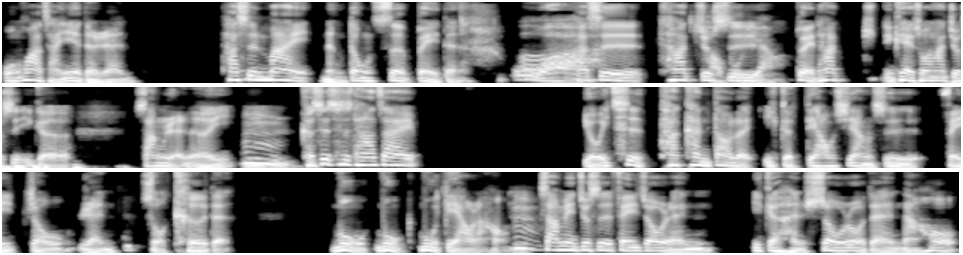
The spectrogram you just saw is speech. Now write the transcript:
文化产业的人，他是卖冷冻设备的，哇，他是他就是对他，你可以说他就是一个。商人而已，嗯，可是是他在有一次，他看到了一个雕像，是非洲人所刻的木木木雕，然后上面就是非洲人一个很瘦弱的人，然后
